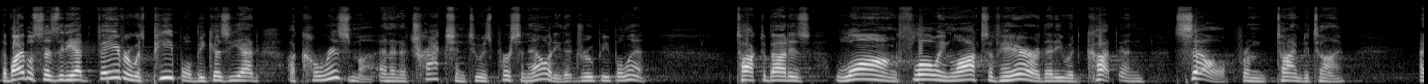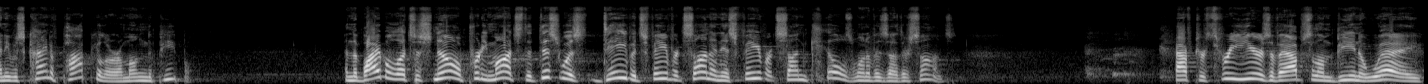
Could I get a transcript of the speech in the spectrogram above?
The Bible says that he had favor with people because he had a charisma and an attraction to his personality that drew people in. Talked about his long, flowing locks of hair that he would cut and sell from time to time. And he was kind of popular among the people. And the Bible lets us know pretty much that this was David's favorite son, and his favorite son kills one of his other sons after three years of Absalom being away,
